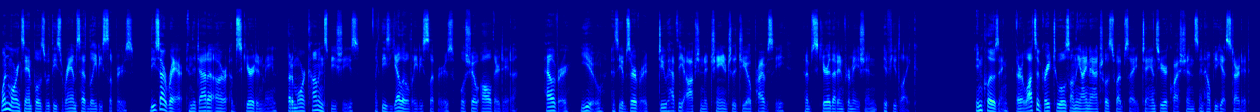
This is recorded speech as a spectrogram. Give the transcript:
One more example is with these ram's head lady slippers. These are rare and the data are obscured in Maine, but a more common species, like these yellow lady slippers, will show all their data. However, you, as the observer, do have the option to change the geo privacy and obscure that information if you'd like. In closing, there are lots of great tools on the iNaturalist website to answer your questions and help you get started.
